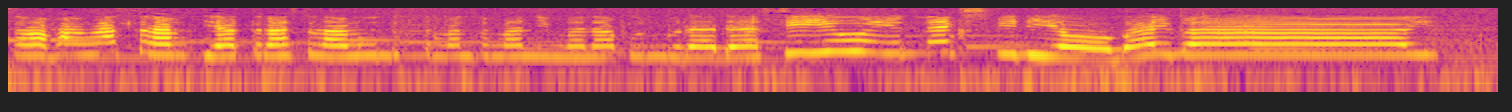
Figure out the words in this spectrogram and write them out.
Salam hangat, salam sejahtera selalu untuk teman-teman di mana pun berada. See you in next video. Bye-bye.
